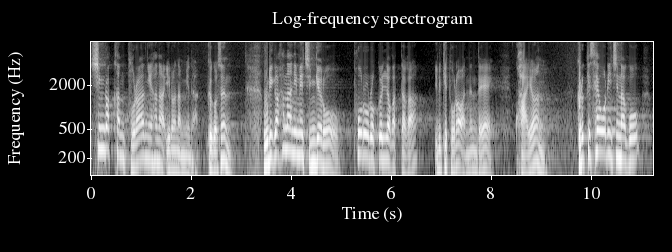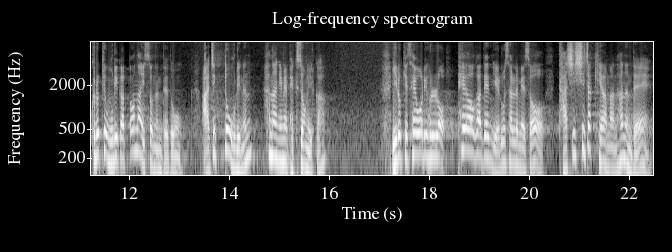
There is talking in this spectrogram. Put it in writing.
심각한 불안이 하나 일어납니다. 그것은 우리가 하나님의 징계로 포로로 끌려갔다가 이렇게 돌아왔는데 과연 그렇게 세월이 지나고 그렇게 우리가 떠나 있었는데도 아직도 우리는 하나님의 백성일까? 이렇게 세월이 흘러 폐허가 된 예루살렘에서 다시 시작해야만 하는데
